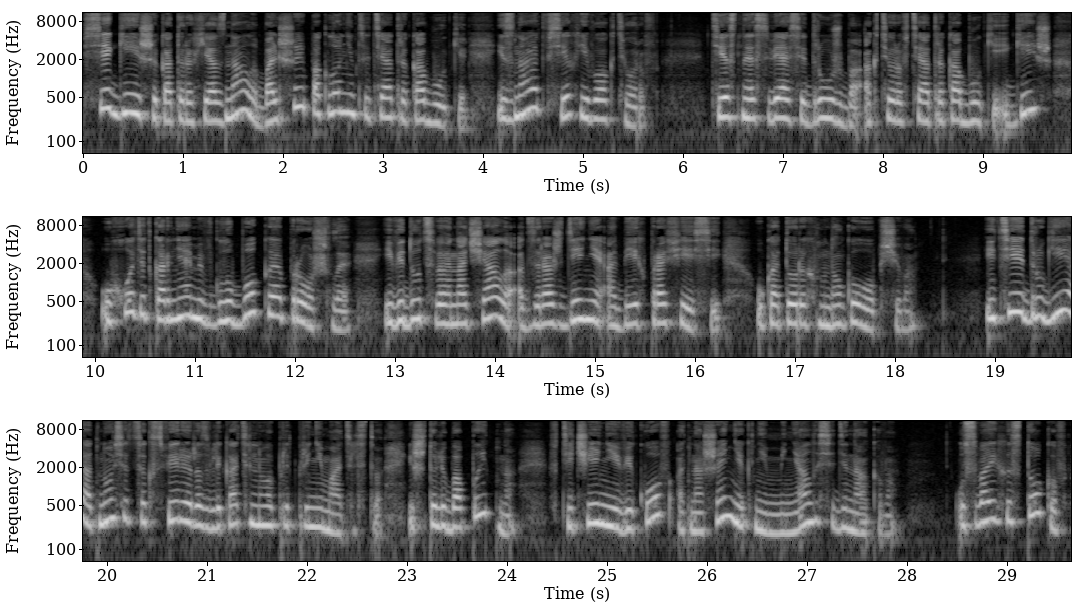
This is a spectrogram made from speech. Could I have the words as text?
Все гейши, которых я знала, большие поклонницы театра кабуки и знают всех его актеров. Тесная связь и дружба актеров театра кабуки и гейш уходят корнями в глубокое прошлое и ведут свое начало от зарождения обеих профессий, у которых много общего. И те, и другие относятся к сфере развлекательного предпринимательства, и, что любопытно, в течение веков отношение к ним менялось одинаково. У своих истоков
